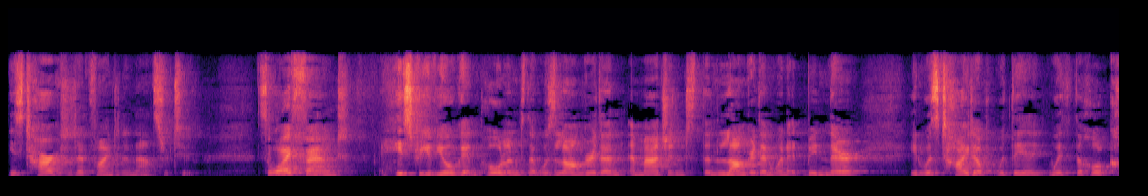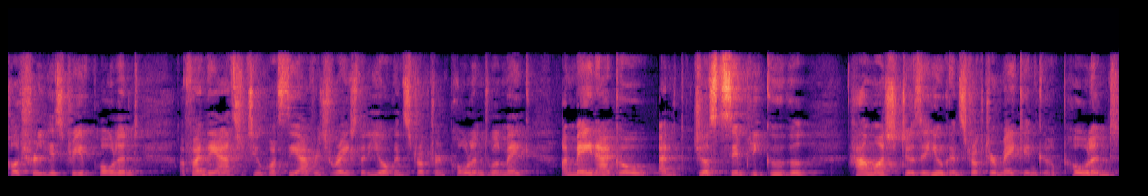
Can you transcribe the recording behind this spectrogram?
is targeted at finding an answer to. So I found a history of yoga in Poland that was longer than imagined, than longer than when it had been there. It was tied up with the with the whole cultural history of Poland. I found the answer to what's the average rate that a yoga instructor in Poland will make. I may now go and just simply Google how much does a yoga instructor make in Poland,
